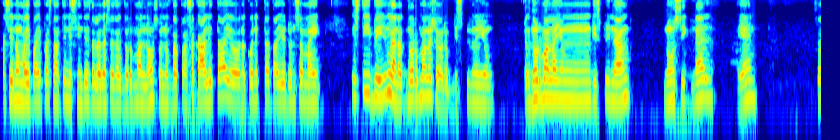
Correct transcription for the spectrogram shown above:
Kasi nung may bypass natin is hindi talaga siya nag-normal, no? So, nagpapasakali tayo, nag-connecta tayo dun sa may STB, yun nga, nag-normal na siya, nag-display na yung, nag-normal na yung display ng no signal. Ayan. So,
